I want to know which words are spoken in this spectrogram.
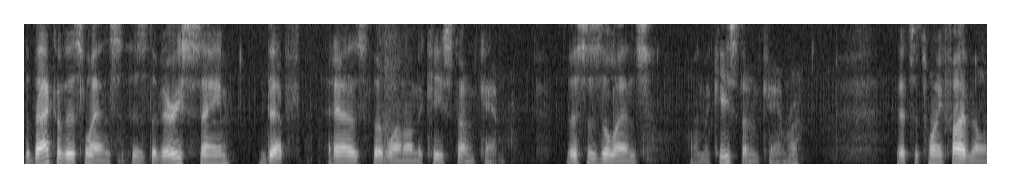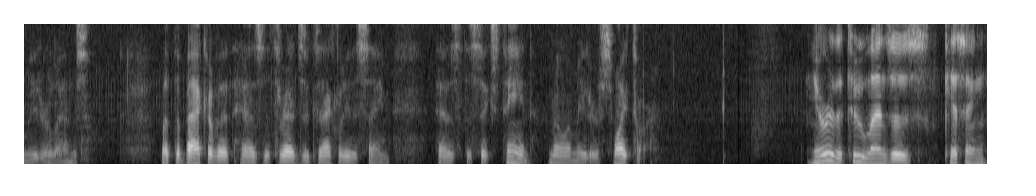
The back of this lens is the very same depth as the one on the Keystone camera. This is the lens on the Keystone camera. It's a 25 millimeter lens, but the back of it has the threads exactly the same as the 16 millimeter Switar. Here are the two lenses kissing.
